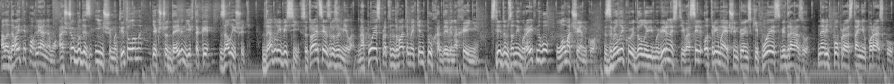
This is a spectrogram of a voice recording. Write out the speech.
Але давайте поглянемо, а що буде з іншими титулами, якщо Девін їх таки залишить. WBC. Ситуація зрозуміла. На пояс претендуватиме кінтуха Девіна Хейні. Слідом за ним у рейтингу Ломаченко. З великою долею ймовірності Василь отримає чемпіонський пояс відразу, навіть попри останню поразку.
